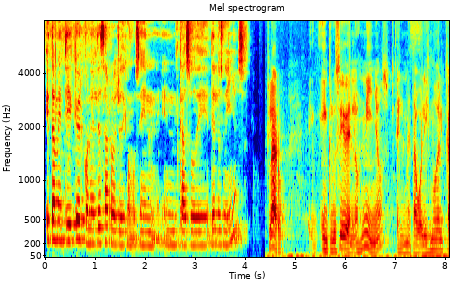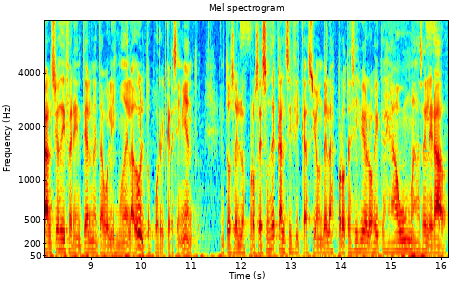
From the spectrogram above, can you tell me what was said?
¿Y también tiene que ver con el desarrollo, digamos, en, en el caso de, de los niños? Claro, inclusive en los niños el metabolismo del calcio es diferente al metabolismo del adulto por el crecimiento. Entonces los procesos de calcificación de las prótesis biológicas es aún más acelerado.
